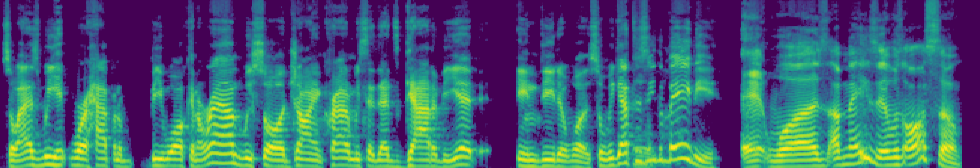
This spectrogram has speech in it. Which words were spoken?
So as we were happen to be walking around, we saw a giant crowd and we said, that's got to be it. Indeed, it was. So we got to see the baby. It was amazing. It was awesome.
